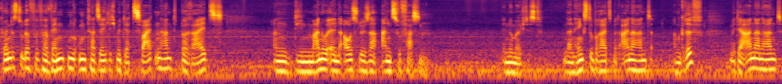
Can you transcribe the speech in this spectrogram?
könntest du dafür verwenden, um tatsächlich mit der zweiten Hand bereits an den manuellen Auslöser anzufassen, wenn du möchtest. Und dann hängst du bereits mit einer Hand am Griff, mit der anderen Hand.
